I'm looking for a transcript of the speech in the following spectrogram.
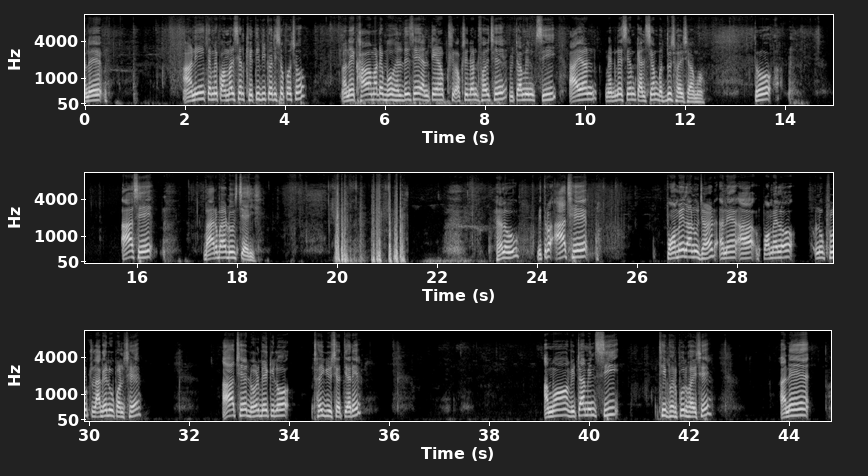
અને આની તમે કોમર્શિયલ ખેતી બી કરી શકો છો. અને ખાવા માટે બહુ હેલ્ધી છે એન્ટી ઓક્સિડન્ટ હોય છે vitamin C iron magnesium calcium બધું જ હોય છે આમાં. તો આ છે બારબાડોઝ ચેરી. હેલો મિત્રો, આ છે પોમેલાનું ઝાડ અને આ પોમેલોનું ફ્રૂટ લાગેલું પણ છે. આ છે દોઢ બે કિલો થઈ ગયું છે અત્યારે. આમાં વિટામિન સી થી ભરપૂર હોય છે. અને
